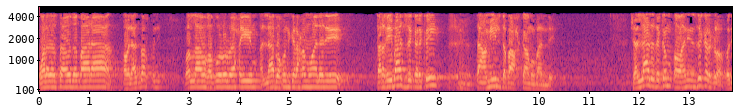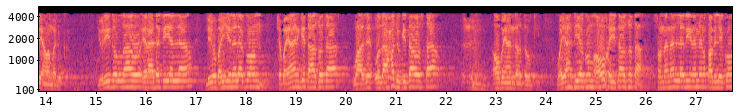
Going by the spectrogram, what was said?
غوړه تاسو د پاره اولاد بخپلي والله غفور رحيم الله بخون کې رحم والده ترغیبات ذکر کوي تعمیل د احکام باندې چې الله د کوم قوانين ذکر کړو په دې عمل وکړه یرید الله اراده کوي الله ليبين لكم چې بیان کې تاسو ته واضح وضاحت کې تاسو ته او بیان درته وکي ويهديكم او خيتا ستا سنن الذين من قبلكم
